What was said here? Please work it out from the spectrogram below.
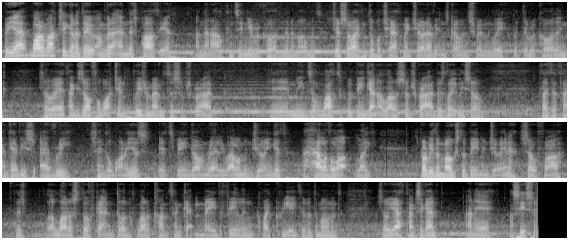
But yeah, what I'm actually going to do, I'm going to end this part here, and then I'll continue recording in a moment, just so I can double check, make sure everything's going swimmingly with the recording. So uh, thank you all for watching, please remember to subscribe, it uh, means a lot. We've been getting a lot of subscribers lately, so I'd like to thank every every single one of you. It's been going really well. I'm enjoying it a hell of a lot. Like it's probably the most I've been enjoying it so far. There's a lot of stuff getting done, a lot of content getting made. Feeling quite creative at the moment. So yeah, thanks again, and uh, I'll see you soon.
